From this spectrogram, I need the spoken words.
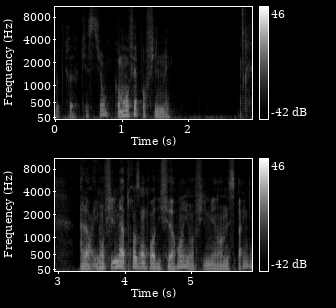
votre question. Comment on fait pour filmer? Alors, ils vont filmer à trois endroits différents. Ils vont filmer en Espagne,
